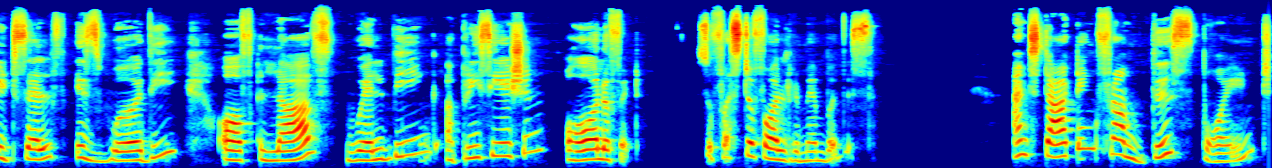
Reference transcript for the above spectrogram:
itself is worthy of love, well being, appreciation, all of it. So, first of all, remember this. And starting from this point,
